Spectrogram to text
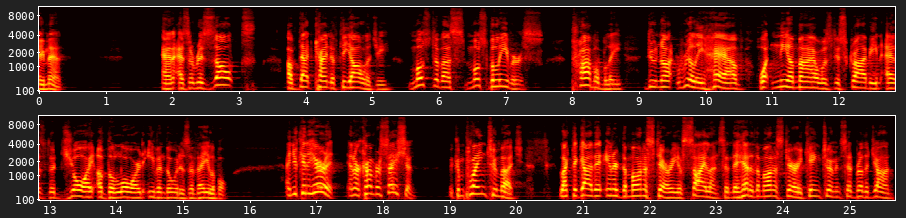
Amen. And as a result of that kind of theology, most of us, most believers, probably do not really have what Nehemiah was describing as the joy of the Lord, even though it is available. And you can hear it in our conversation. We complain too much. Like the guy that entered the monastery of silence, and the head of the monastery came to him and said, Brother John,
